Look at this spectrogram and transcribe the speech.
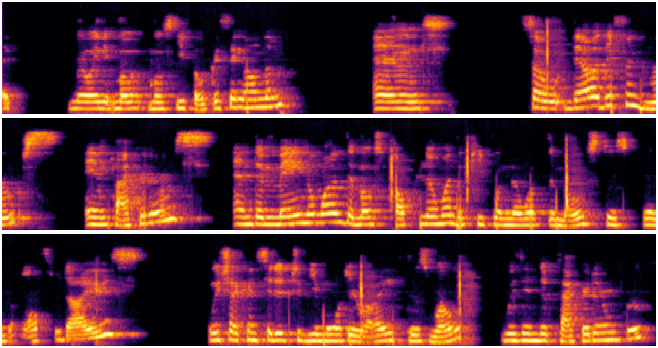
Like, mostly focusing on them. And so there are different groups in placoderms. And the main one, the most popular one that people know of the most is called arthrodires, which I consider to be more derived as well within the placoderm group.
